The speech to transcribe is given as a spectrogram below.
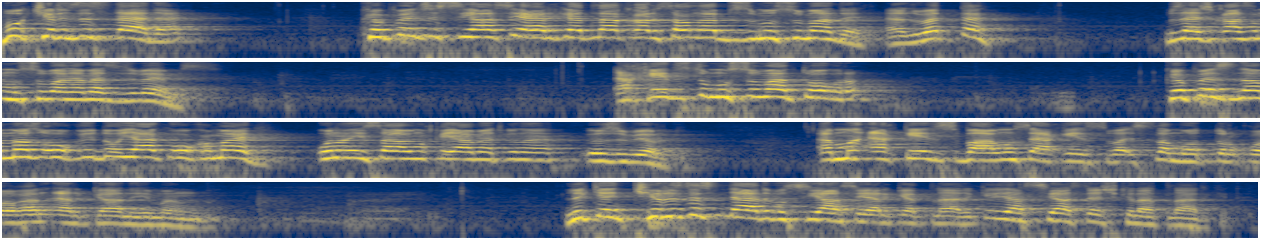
bu krizislarda ko'pincha siyosiy harakatlar qarasanglar biz musulmon deydi albatta biz hech qaysi musulmon emas demaymiz aqidasi musulmon to'g'ri ko'pincha namoz o'qiydi yoki o'qimaydi uni hisobini qiyomat kuni o'zi berdi ammo aqidasi bormisa aqidasi bor islom o'tirib qo'ygan arkon iymon lekin krizis nadi bu siyosiy harakatlarniki yo siyosiy tashkilotlarniki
